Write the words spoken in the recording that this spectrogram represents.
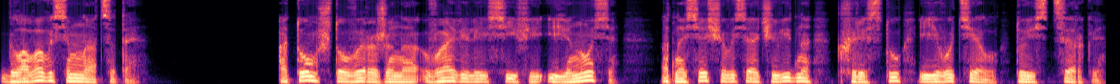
Глава 18. О том, что выражено в Авеле, Сифе и Еносе, относящегося, очевидно, к Христу и Его телу, то есть Церкви.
